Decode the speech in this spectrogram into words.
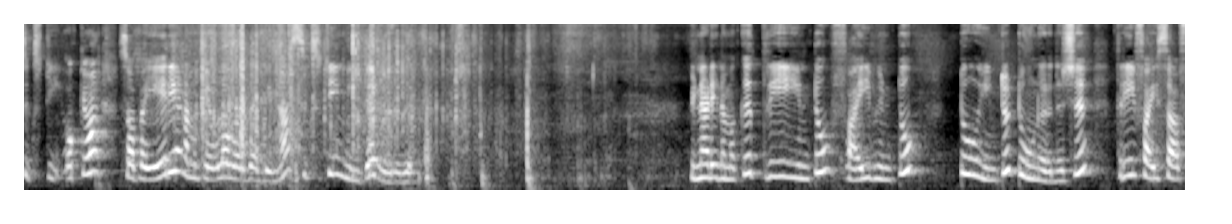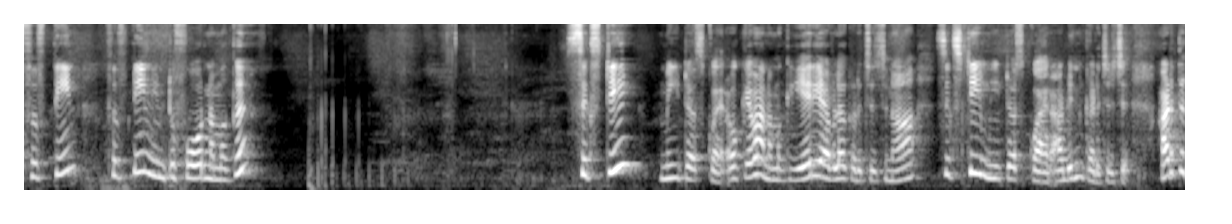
சிக்ஸ்டி ஓகேவா ஸோ அப்போ ஏரியா நமக்கு எவ்வளோ வருது அப்படின்னா சிக்ஸ்டி மீட்டர் வருது. பின்னாடி நமக்கு three into five into two into டூன்னு இருந்துச்சு. Three five of fifteen fifteen into four நமக்கு சிக்ஸ்டி மீட்டர் ஸ்கொயர் ஓகேவா நமக்கு ஏரியா எவ்வளோ கிடச்சிச்சுன்னா சிக்ஸ்டி மீட்டர் ஸ்கொயர் அப்படின்னு கிடச்சிச்சு. அடுத்து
